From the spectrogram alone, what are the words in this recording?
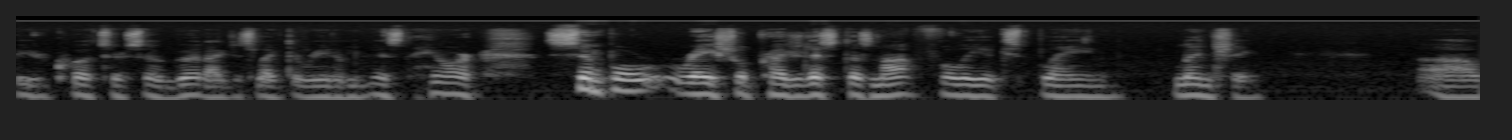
your quotes are so good. I just like to read them. Is the simple racial prejudice does not fully explain lynching. Uh,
